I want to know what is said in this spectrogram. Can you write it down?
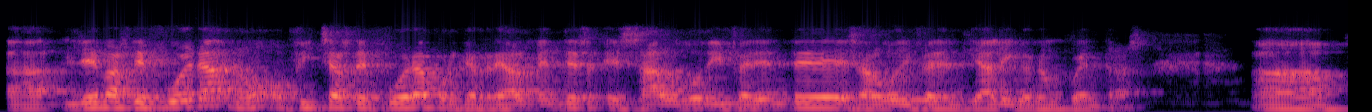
Ah, llevas de fuera, ¿no? O fichas de fuera porque realmente es, algo diferente, es algo diferencial y que no encuentras. Ah,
